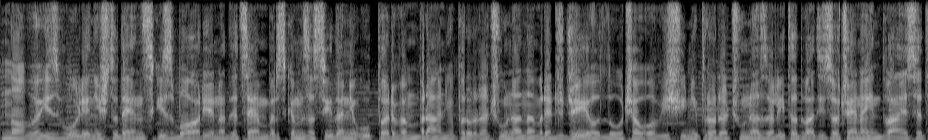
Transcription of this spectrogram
Novo izvoljeni študentski zbor je na decembrskem zasedanju v prvem branju proračuna namreč že odločal o višini proračuna za leto 2021,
